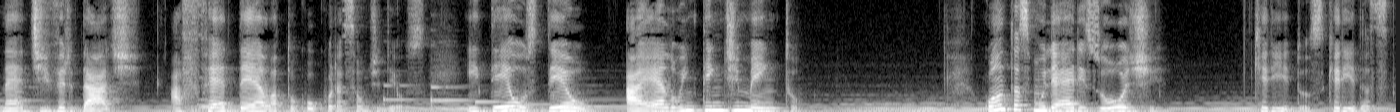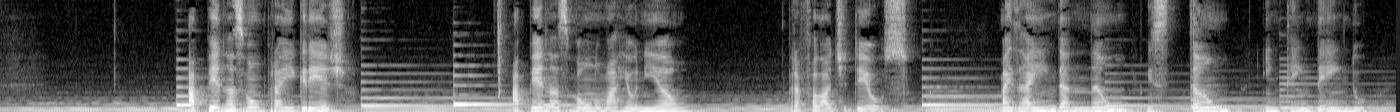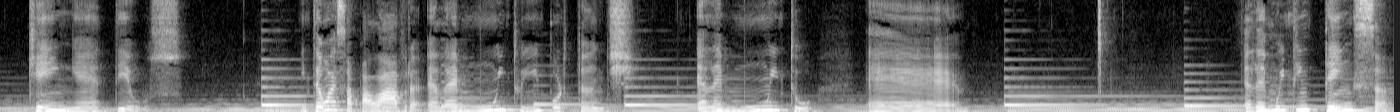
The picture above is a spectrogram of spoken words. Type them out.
né? De verdade. A fé dela tocou o coração de Deus. E Deus deu a ela o entendimento. Quantas mulheres hoje queridos, queridas, apenas vão para a igreja, apenas vão numa reunião para falar de Deus, mas ainda não estão entendendo quem é Deus. Então essa palavra ela é muito importante, ela é muito é, ela é muito intensa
